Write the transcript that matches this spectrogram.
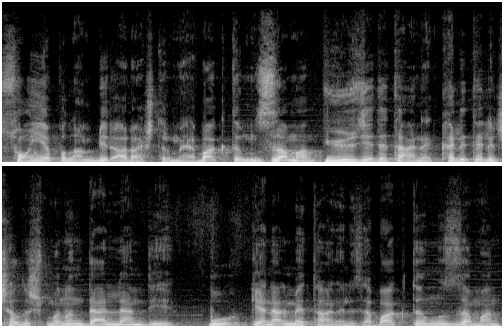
Son yapılan bir araştırmaya baktığımız zaman 107 tane kaliteli çalışmanın derlendiği bu genel metaanalize baktığımız zaman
